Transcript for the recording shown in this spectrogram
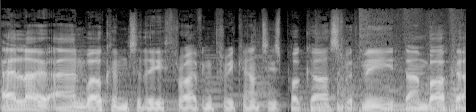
Hello, and welcome to the Thriving Three Counties podcast with me, Dan Barker.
